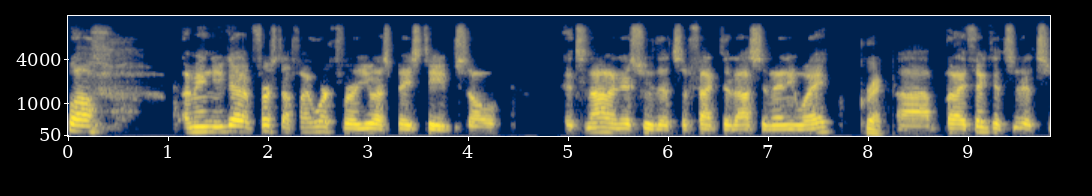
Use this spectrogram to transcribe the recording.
Well, I mean, you got to first off, I work for a U.S. based team, so it's not an issue that's affected us in any way. Correct. Uh, but I think it's it's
